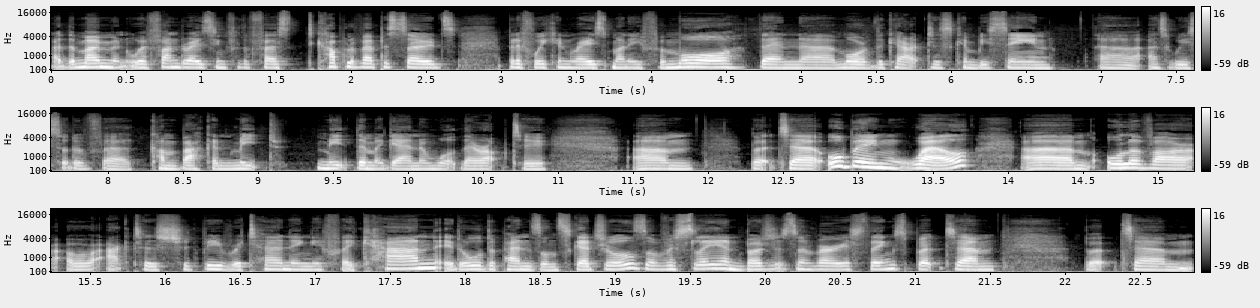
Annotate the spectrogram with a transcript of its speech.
At the moment, we're fundraising for the first couple of episodes, but if we can raise money for more, then uh, more of the characters can be seen uh, as we sort of uh, come back and meet meet them again and what they're up to. Um, But uh, all being well, um, all of our, our actors should be returning if they can. It all depends on schedules, obviously, and budgets and various things. But um, but um,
